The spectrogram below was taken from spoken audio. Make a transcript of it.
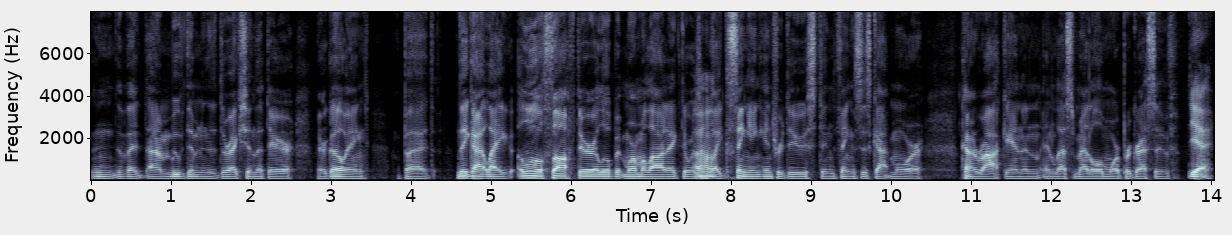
that um, moved them in the direction that they're they're going, but they got like a little softer, a little bit more melodic. There was like singing introduced, and things just got more kind of rocking and, and less metal, more progressive. yeah.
